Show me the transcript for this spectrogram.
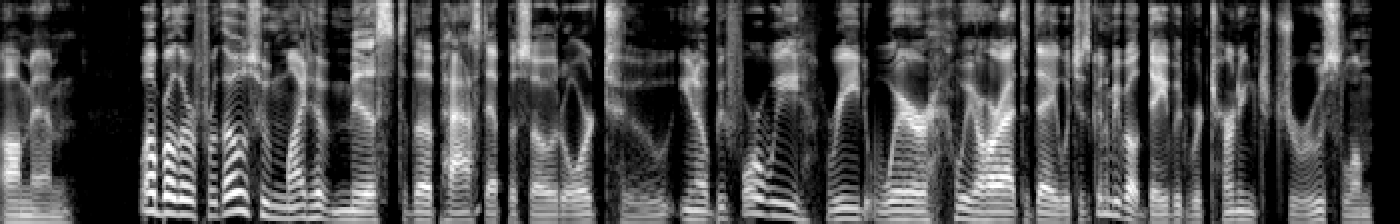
Amen. Well, brother, for those who might have missed the past episode or two, you know, before we read where we are at today, which is going to be about David returning to Jerusalem,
